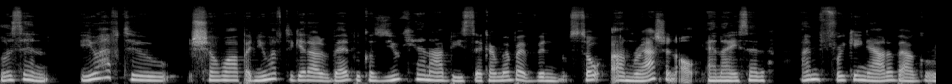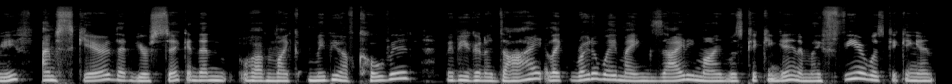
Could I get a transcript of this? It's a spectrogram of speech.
listen, you have to show up and you have to get out of bed because you cannot be sick. I remember I've been so unrational. And I said, I'm freaking out about grief. I'm scared that you're sick. And then I'm like, maybe you have COVID. Maybe you're going to die. Like right away, my anxiety mind was kicking in and my fear was kicking in.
